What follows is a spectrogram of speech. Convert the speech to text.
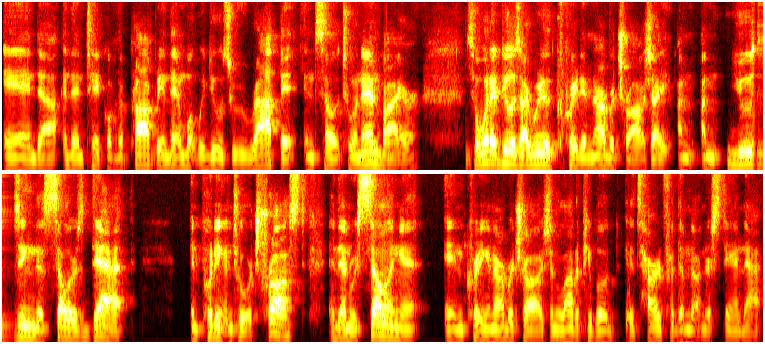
and uh, and then take over the property. And then what we do is we wrap it and sell it to an end buyer. So what I do is I really create an arbitrage. I, I'm, I'm using the seller's debt and putting it into a trust, and then reselling it and creating an arbitrage. And a lot of people, it's hard for them to understand that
